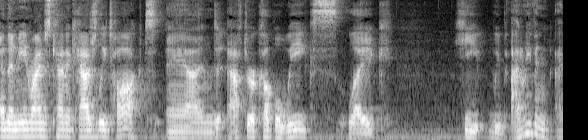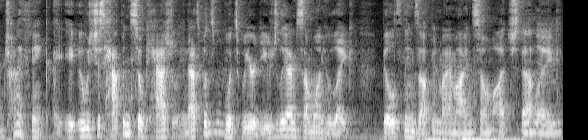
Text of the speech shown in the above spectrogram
and then me and Ryan just kind of casually talked, and after a couple weeks, like he we I don't even I'm trying to think I- it, it was just happened so casually, and that's what's Mm-hmm. what's weird. Usually I'm someone who like builds things up in my mind so much that Mm-hmm. like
